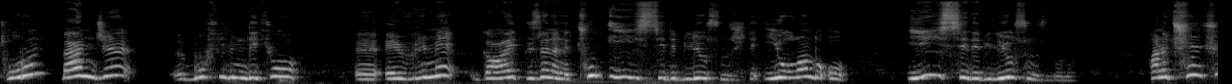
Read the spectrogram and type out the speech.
Thor'un bence e, bu filmdeki o e, evrimi gayet güzel. Hani çok iyi hissedebiliyorsunuz. İşte iyi olan da o. İyi hissedebiliyorsunuz bunu. Hani çünkü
